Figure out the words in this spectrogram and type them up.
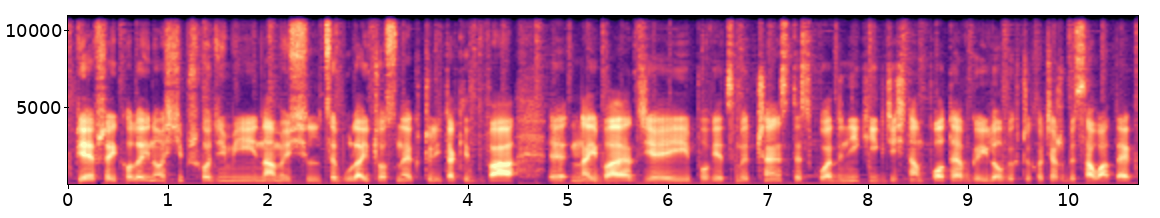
w pierwszej kolejności przychodzi mi na myśl cebula i czosnek, czyli takie dwa e, najbardziej powiedzmy częste składniki gdzieś tam potraw grillowych czy chociażby sałatek.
